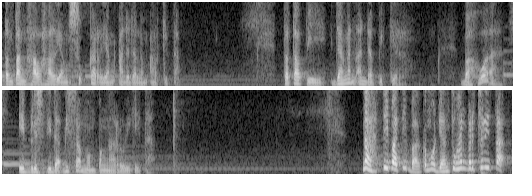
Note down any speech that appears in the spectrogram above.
tentang hal-hal yang sukar yang ada dalam Alkitab. Tetapi jangan Anda pikir bahwa iblis tidak bisa mempengaruhi kita. Nah, tiba-tiba kemudian Tuhan bercerita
